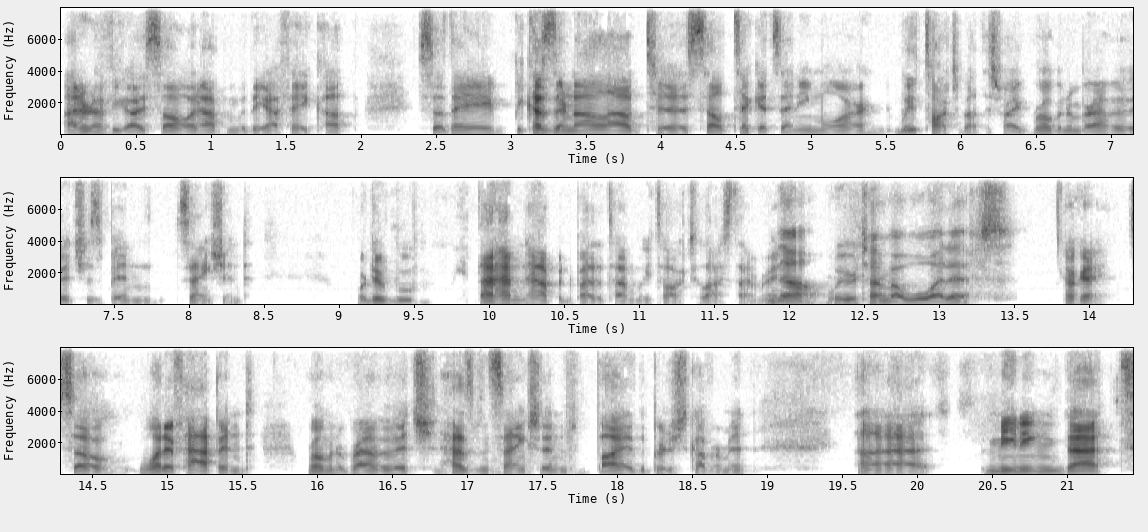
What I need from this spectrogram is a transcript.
I don't know if you guys saw what happened with the FA Cup. So they, because they're not allowed to sell tickets anymore, we've talked about this, right? Roman Abramovich has been sanctioned, or did we, that hadn't happened by the time we talked last time, right? No, we were talking about what ifs. Okay, so what if happened? Roman Abramovich has been sanctioned by the British government, uh, meaning that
